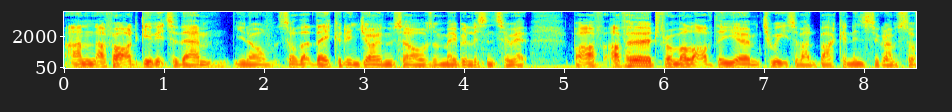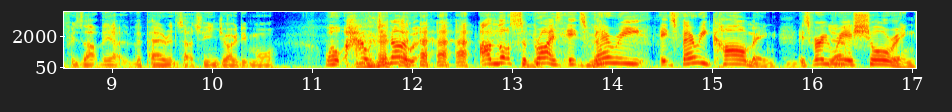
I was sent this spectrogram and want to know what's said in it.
And I thought I'd give it to them, you know, so that they could enjoy themselves and maybe listen to it. But I've I've heard from a lot of the um, tweets I've had back and Instagram stuff is that the the parents actually enjoyed it more. Well, how do you know? I'm not surprised. It's very, it's very calming. It's very Yeah. reassuring.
